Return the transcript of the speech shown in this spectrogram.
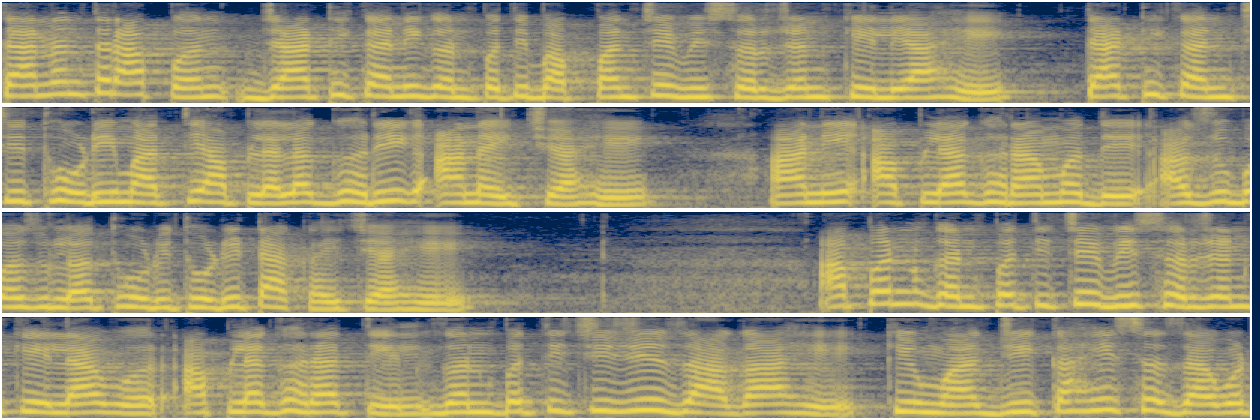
त्यानंतर आपण ज्या ठिकाणी गणपती बाप्पांचे विसर्जन केले आहे त्या ठिकाणची थोडी माती आपल्याला घरी आणायची आहे आणि आपल्या घरामध्ये आजूबाजूला थोडी थोडी टाकायची आहे. आपण गणपतीचे विसर्जन केल्यावर आपल्या घरातील गणपतीची जी जागा आहे किंवा जी काही सजावट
